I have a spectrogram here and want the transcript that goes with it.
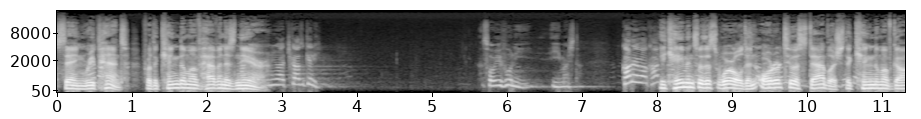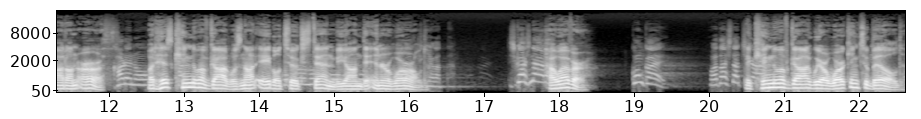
saying, Repent, for the kingdom of heaven is near. He came into this world in order to establish the kingdom of God on earth, but his kingdom of God was not able to extend beyond the inner world. However, the kingdom of God we are working to build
